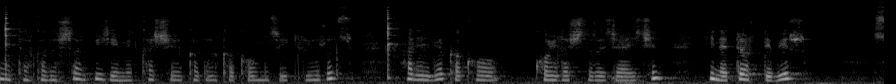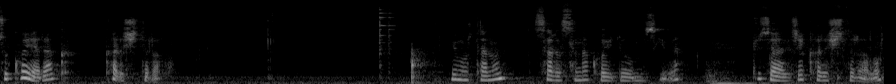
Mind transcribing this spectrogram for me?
Evet arkadaşlar bir yemek kaşığı kadar kakaomuzu ekliyoruz. Haliyle kakao koyulaştıracağı için yine dörtte bir su koyarak karıştıralım. Yumurtanın sarısına koyduğumuz gibi güzelce karıştıralım.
